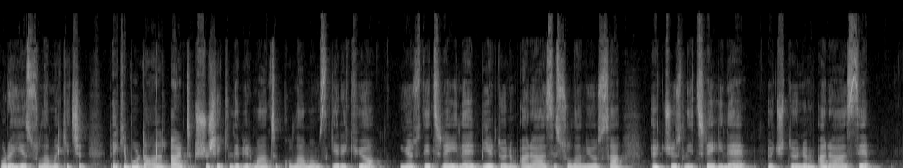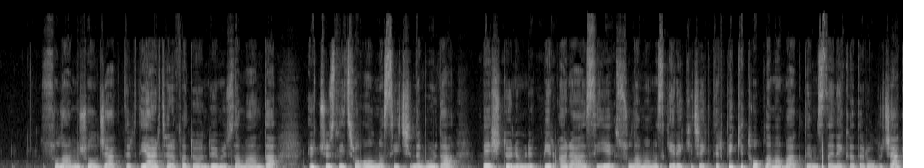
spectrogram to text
burayı sulamak için. Peki burada artık şu şekilde bir mantık kullanmamız gerekiyor. 100 litre ile bir dönüm arazi sulanıyorsa 300 litre ile 3 dönüm arazi sulanmış olacaktır. Diğer tarafa döndüğümüz zaman da 300 litre olması için de burada 5 dönümlük bir araziyi sulamamız gerekecektir. Peki toplama baktığımızda ne kadar olacak?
